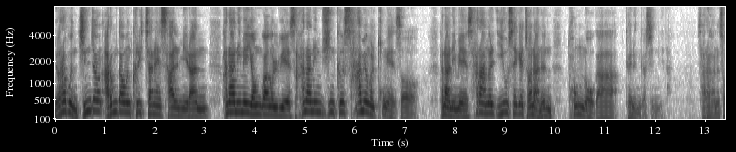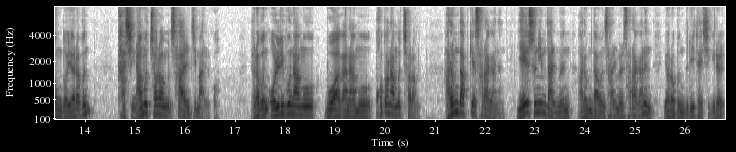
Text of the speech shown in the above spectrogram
여러분, 진정 아름다운 크리스찬의 삶이란 하나님의 영광을 위해서 하나님 주신 그 사명을 통해서 하나님의 사랑을 이웃에게 전하는 통로가 되는 것입니다. 사랑하는 성도 여러분, 가시나무처럼 살지 말고 여러분 올리브나무, 무화과나무, 포도나무처럼 아름답게 살아가는 예수님 닮은 아름다운 삶을 살아가는 여러분들이 되시기를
